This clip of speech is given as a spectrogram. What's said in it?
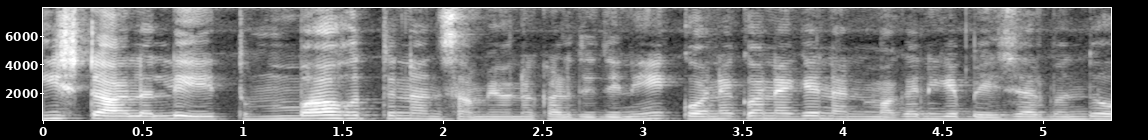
ಈ ಸ್ಟಾಲಲ್ಲಿ ತುಂಬ ಹೊತ್ತು ನಾನು ಸಮಯವನ್ನು ಕಳೆದಿದ್ದೀನಿ. ಕೊನೆ ಕೊನೆಗೆ ನನ್ನ ಮಗನಿಗೆ ಬೇಜಾರು ಬಂದು,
